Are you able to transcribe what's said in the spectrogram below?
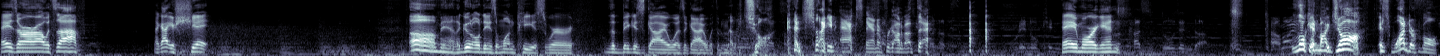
Hey, Zoro, what's up? I got your shit. Oh, man, the good old days of One Piece where the biggest guy was a guy with a metal jaw and a giant axe hand. I forgot about that. hey, Morgan. Look at my jaw! It's wonderful!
